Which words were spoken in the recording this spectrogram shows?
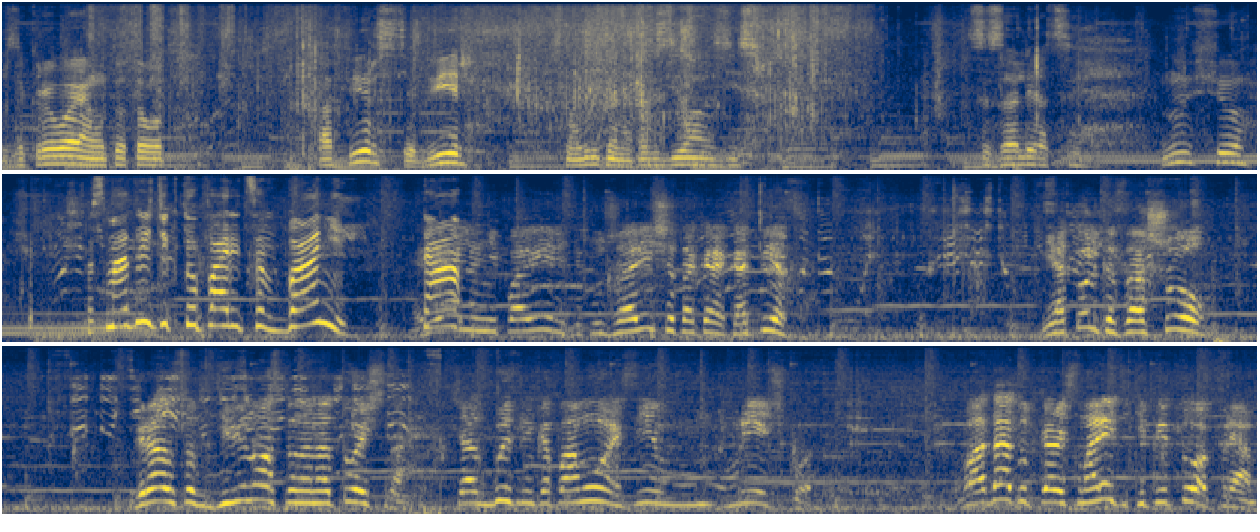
Закрываем вот это вот отверстие, дверь. Смотрите, она как сделана здесь. С изоляцией. Ну и все. Посмотрите, кто парится в бане. Там Реально не поверите, тут жарища такая, капец. Я только зашел. Градусов 90, наверное, точно. Сейчас быстренько помоюсь и в, речку. Вода тут, короче, смотрите, кипяток прям.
